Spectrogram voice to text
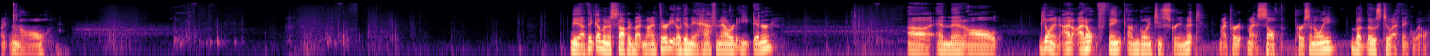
Like, no. Yeah, I think I'm going to stop at about 9.30. It'll give me a half an hour to eat dinner. Uh, and then I'll join. I, I don't think I'm going to stream it my per myself personally, but those two I think will.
